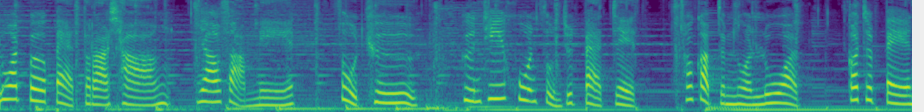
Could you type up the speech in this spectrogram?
ลวดเบอร์ 8 ตราช้าง ยาว 3 เมตร สูตรคือ พื้นที่คูณ 0.87 เท่ากับจำนวนลวด ก็จะเป็น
